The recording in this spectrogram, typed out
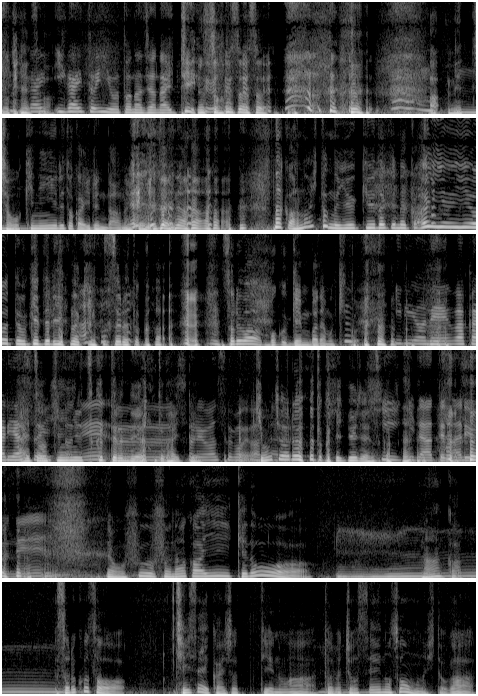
わけじゃ意ないですか。外意外といい大人じゃないっていう。そうそうそう あめっちゃお気に入りとかいるんだあの人みたいな。なんかあの人の有給だけなんかあいいよいいよって受けてるような気がするとか。それは僕現場でも聞く。いるよね。わかりやすい人、ね、あいつお気に入り作ってるんだよとか言って。気持ち悪いとか言うじゃないですか。ひいきだってなるよね。でも夫婦仲いいけどなんかそれこそ小さい会社っていうのは例えば女性の総務の人が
